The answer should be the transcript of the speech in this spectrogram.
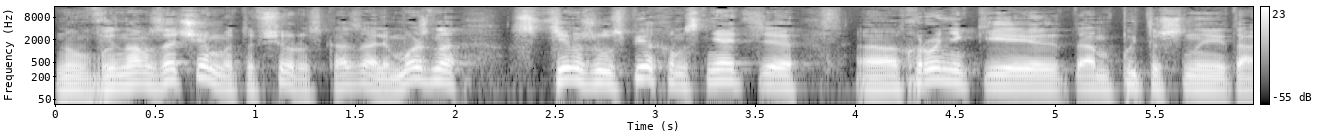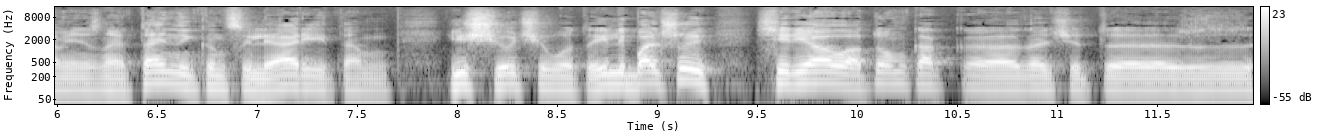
Ну, вы нам зачем это все рассказали? Можно с тем же успехом снять э, хроники там, пыточные, там, я не знаю, тайные канцелярии, там, еще чего-то. Или большой сериал о том, как э, значит, э,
